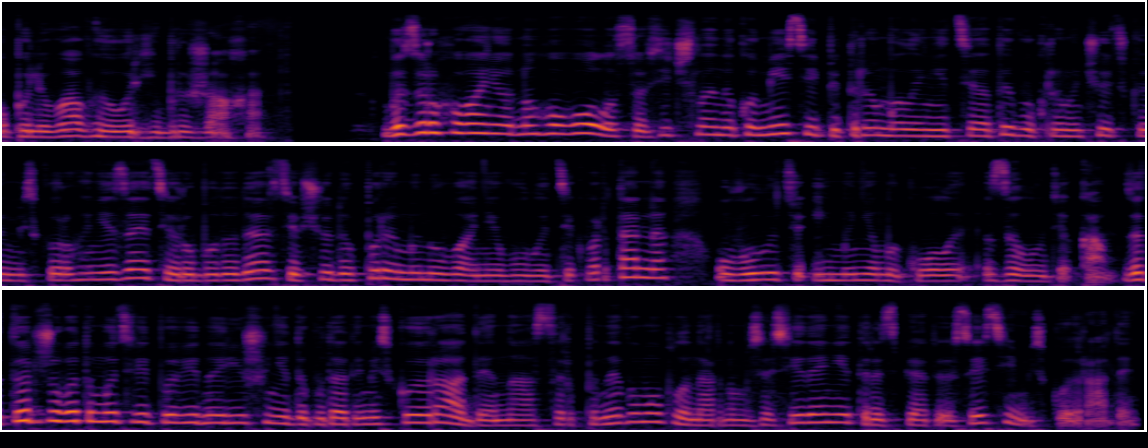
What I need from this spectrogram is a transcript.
Опелював Георгій Брижаха. Без урахування одного голосу всі члени комісії підтримали ініціативу Кременчуцької міської організації роботодавців щодо перейменування вулиці Квартальна у вулицю імені Миколи Залудяка. Затверджуватимуть відповідне рішення депутати міської ради на серпневому пленарному засіданні 35-ї сесії міської ради.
